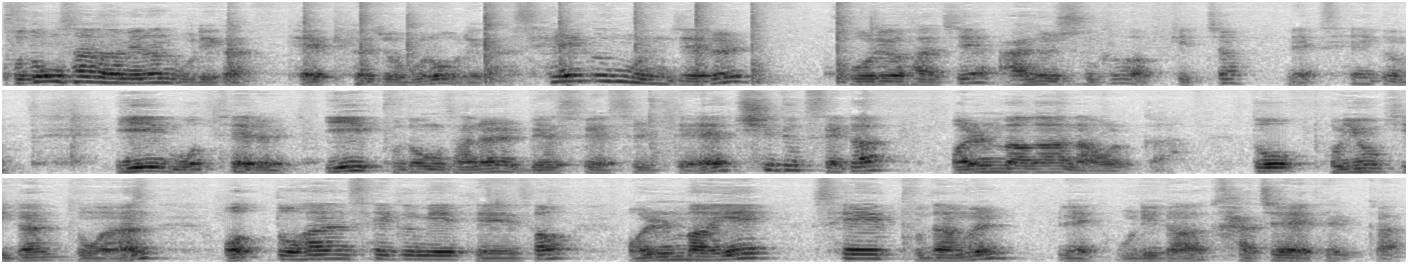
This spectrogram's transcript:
부동산 하면은 우리가 대표적으로 우리가 세금 문제를 고려하지 않을 수가 없겠죠. 네, 세금. 이 모텔을, 이 부동산을 매수했을 때 취득세가 얼마가 나올까? 또 보유 기간 동안 어떠한 세금에 대해서 얼마의 세 부담을 네, 우리가 가져야 될까?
